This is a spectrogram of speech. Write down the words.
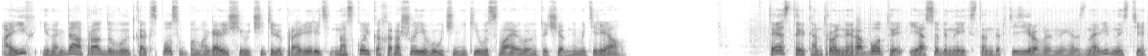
а их иногда оправдывают как способ, помогающий учителю проверить, насколько хорошо его ученики усваивают учебный материал. Тесты, контрольные работы и особенно их стандартизированные разновидности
